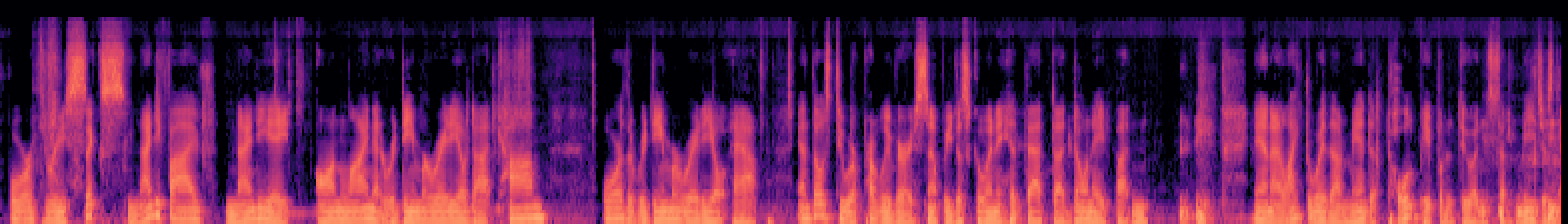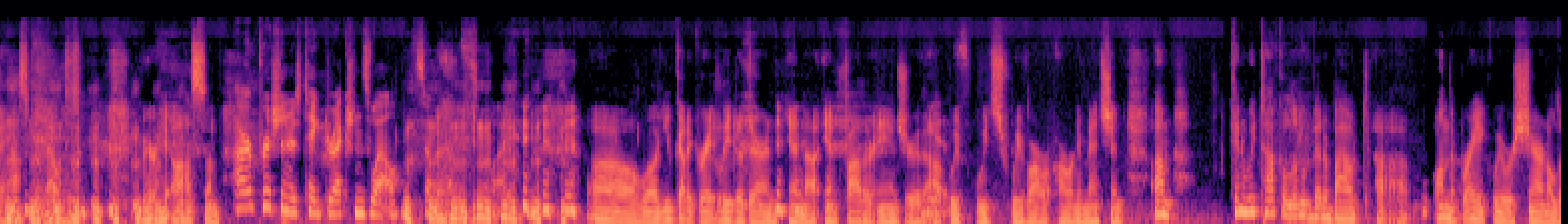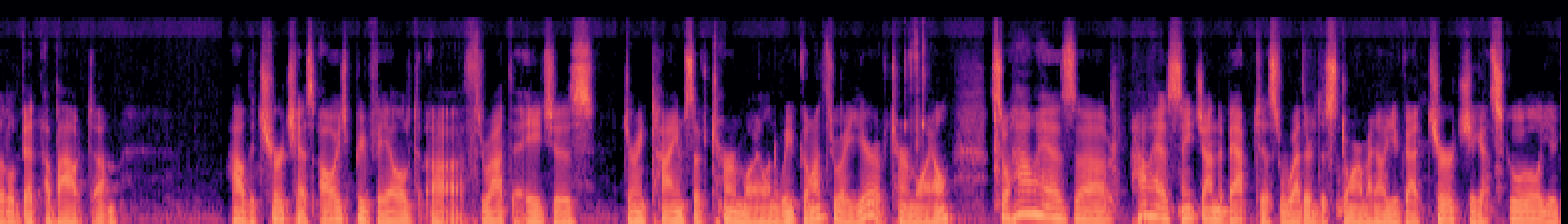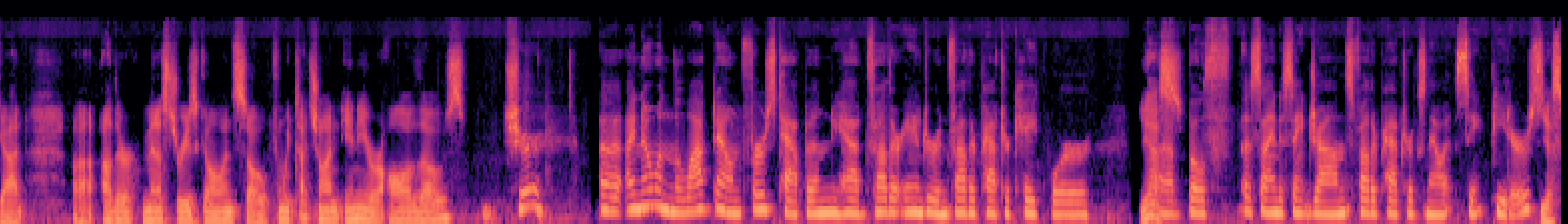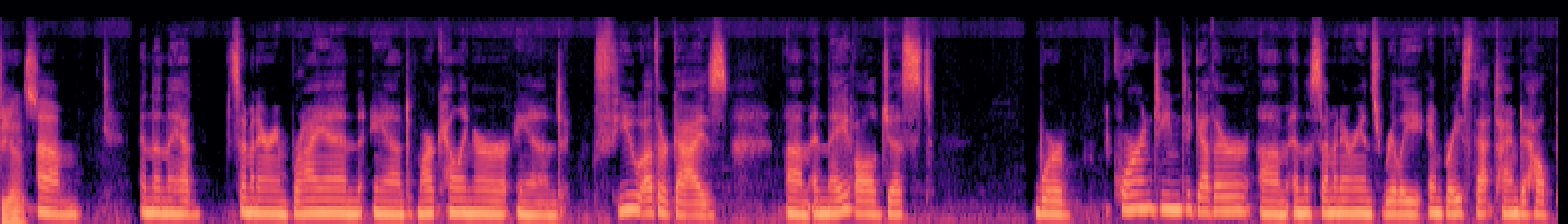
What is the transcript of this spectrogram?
436 9598 online at redeemerradio.com or the Redeemer Radio app. And those two are probably very simple. You just go in and hit that uh, donate button. and I like the way that Amanda told people to do it instead of me just asking. That was very awesome. Our parishioners take directions well. So oh well, you've got a great leader there in in, uh, in Father Andrew. Uh, we've we've we've already mentioned. Um, can we talk a little bit about, uh, on the break, we were sharing a little bit about um, how the church has always prevailed uh, throughout the ages during times of turmoil, and we've gone through a year of turmoil. So, how has uh, how has Saint John the Baptist weathered the storm? I know you've got church, you got school, you got uh, other ministries going. So, can we touch on any or all of those? Sure. Uh, I know when the lockdown first happened, you had Father Andrew and Father Patrick Hake were Yes. Uh, both assigned to St. John's. Father Patrick's now at St. Peter's. Yes, he is. Um, and then they had seminarian Brian and Mark Hellinger and a few other guys. Um, and they all just were quarantined together. Um, and the seminarians really embraced that time to help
